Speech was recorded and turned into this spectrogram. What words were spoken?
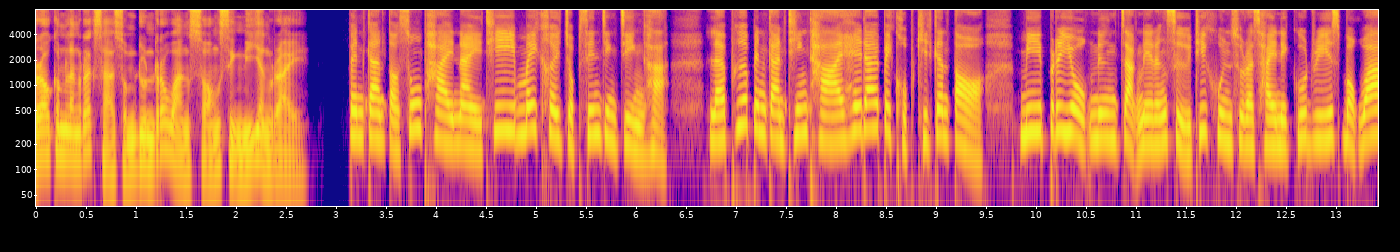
เรากำลังรักษาสมดุลระหว่างสองสิ่งนี้อย่างไร เป็นการต่อสู้ภายในที่ไม่เคยจบสิ้นจริง ๆ ค่ะ และเพื่อเป็นการทิ้งท้ายให้ได้ไปขบคิดกันต่อ มีประโยคนึงจากในหนังสือที่คุณสุรชัยใน Goodreads บอกว่า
